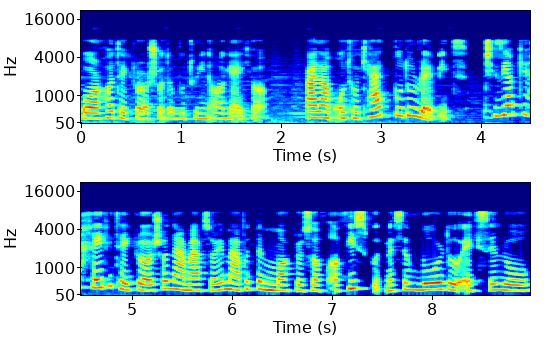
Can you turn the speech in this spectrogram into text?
بارها تکرار شده بود تو این آگهی ها بعدم AutoCAD بود و Revit چیزی هم که خیلی تکرار شد نرم افزارهای مربوط به Microsoft Office بود مثل Word و Excel و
